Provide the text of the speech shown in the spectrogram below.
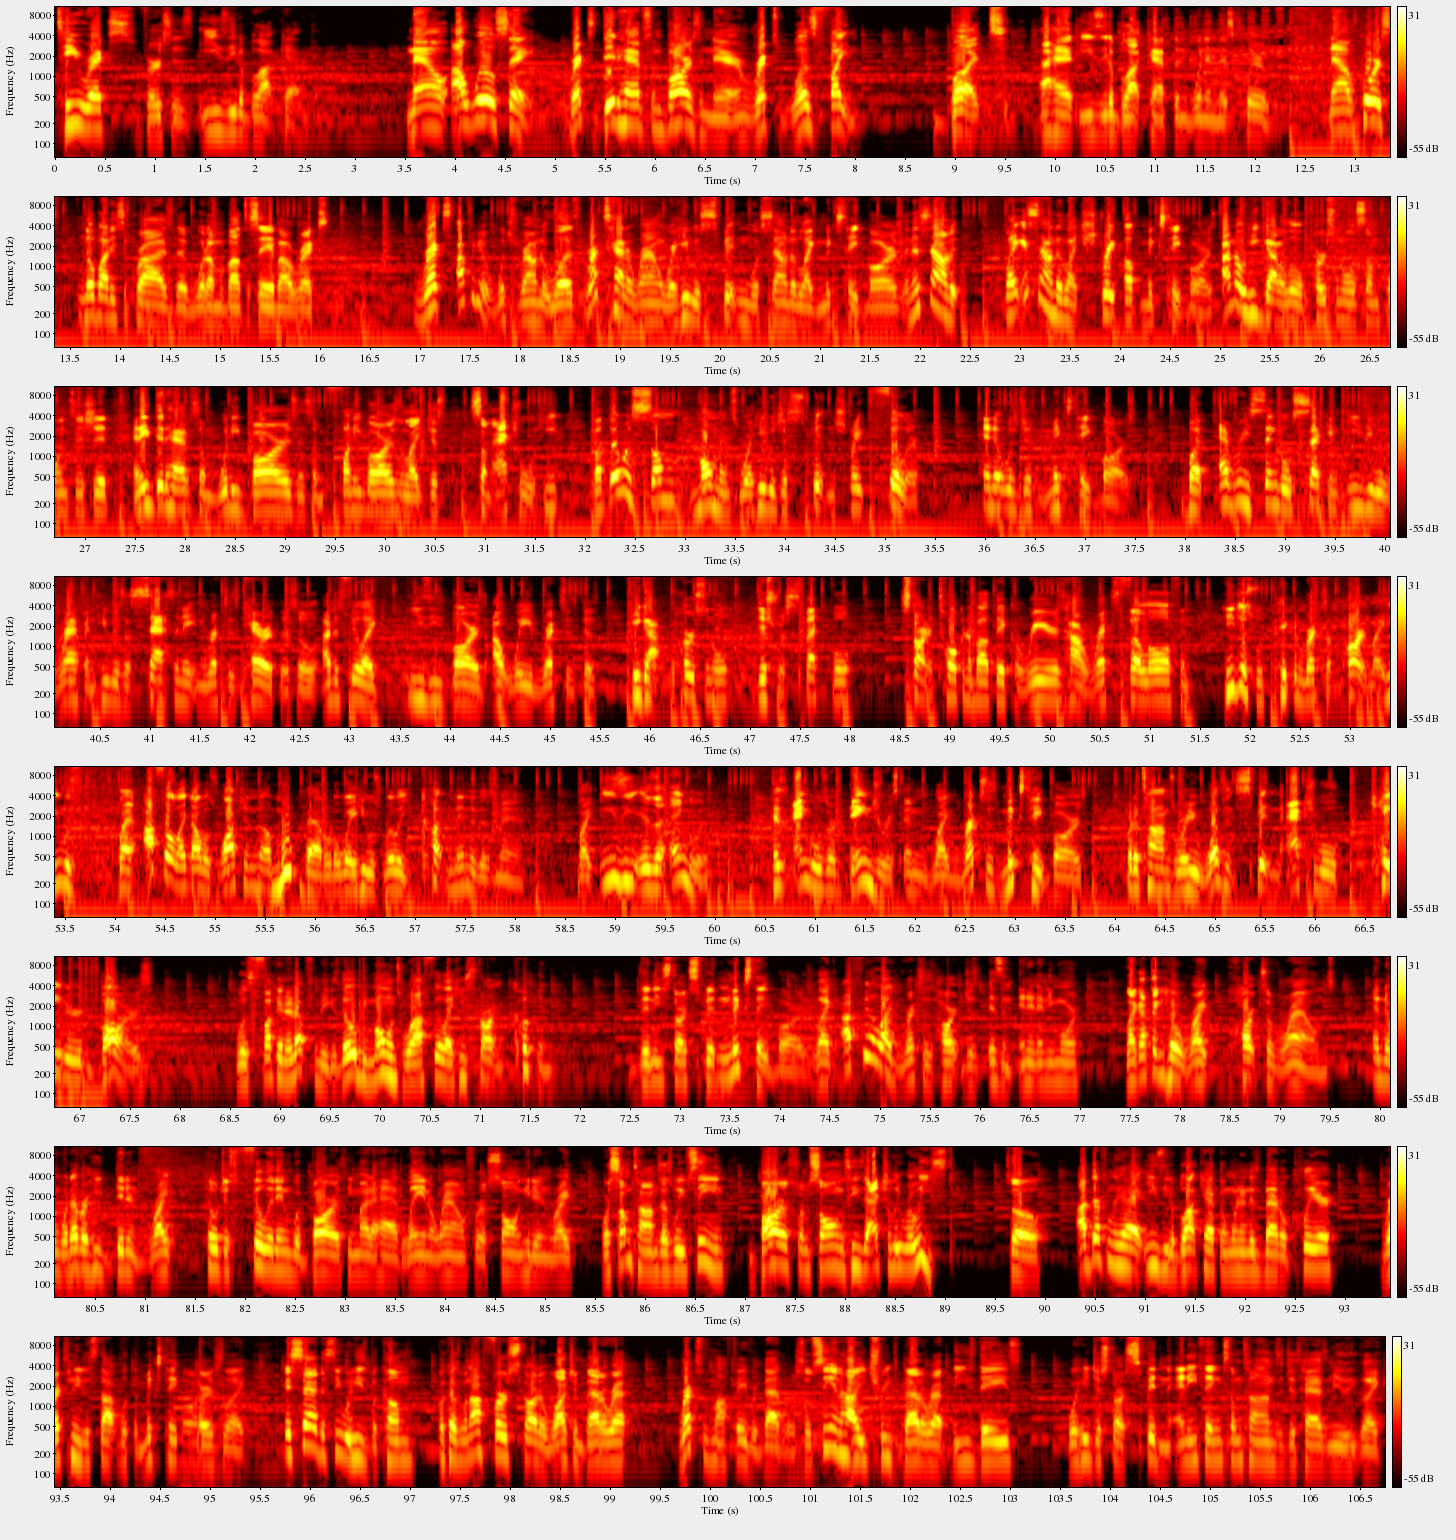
T Rex versus EZ Da Block Captain. Now, I will say, Rex did have some bars in there, and Rex was fighting. But I had EZ Da Block Captain winning this clearly. Now, of course, nobody's surprised at what I'm about to say about Rex. Rex, I forget which round it was. Rex had a round where he was spitting what sounded like mixtape bars, and it sounded like it sounded like straight up mixtape bars. I know he got a little personal at some points and shit, and he did have some witty bars and some funny bars and like just some actual heat. But there was some moments where he was just spitting straight filler, and it was just mixtape bars. But every single second Easy was rapping, he was assassinating Rex's character. So I just feel like Easy's bars outweighed Rex's because he got personal, disrespectful, started talking about their careers, how Rex fell off, and he just was picking Rex apart. Like he was like I felt like I was watching a Mook battle the way he was really cutting into this man. Like Easy is an angler. His angles are dangerous and like Rex's mixtape bars for the times where he wasn't spitting actual catered bars was fucking it up for me because there will be moments where I feel like he's starting cooking, then he starts spitting mixtape bars. Like I feel like Rex's heart just isn't in it anymore. Like I think he'll write parts of rounds, and then whatever he didn't write, he'll just fill it in with bars he might have had laying around for a song he didn't write, or sometimes, as we've seen, bars from songs he's actually released. So I definitely had EZ Da Block Captain winning this battle clear. Rex need to stop with the mixtape bars. Like it's sad to see what he's become because when I first started watching battle rap, Rex was my favorite battler. So seeing how he treats battle rap these days, where he just starts spitting anything sometimes, it just has me like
